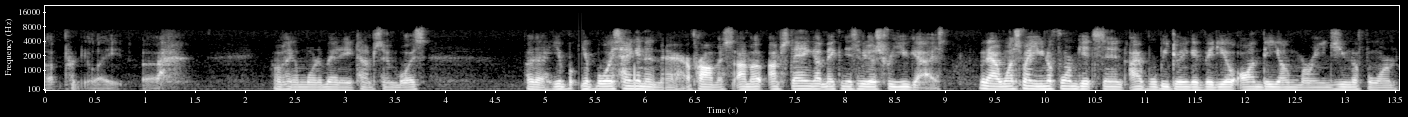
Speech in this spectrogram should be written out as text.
up pretty late. Uh, I don't think I'm going to bed anytime soon, boys. But uh, your, your boy's hanging in there. I promise. I'm up. I'm staying up making these videos for you guys. Now, once my uniform gets in, I will be doing a video on the Young Marines uniform.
